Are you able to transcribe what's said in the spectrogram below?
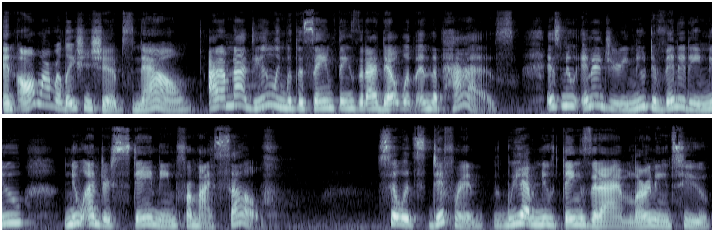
in all my relationships now, I'm not dealing with the same things that I dealt with in the past. It's new energy, new divinity, new new understanding for myself. So it's different. We have new things that I am learning to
